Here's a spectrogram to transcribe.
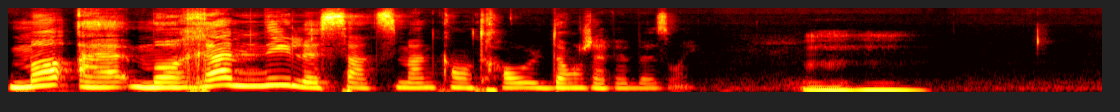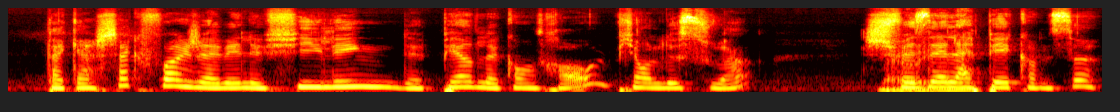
m'a à- m'a ramené le sentiment de contrôle dont j'avais besoin. Mhm. Fait qu'à chaque fois que j'avais le feeling de perdre le contrôle, puis on l'a souvent, je Ben faisais oui. la paix comme ça.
